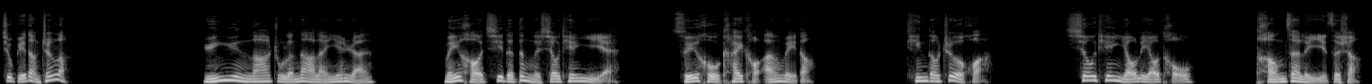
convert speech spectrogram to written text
就别当真了。云云拉住了纳兰嫣然，没好气的瞪了萧天一眼，随后开口安慰道：“听到这话。”萧天摇了摇头，躺在了椅子上，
